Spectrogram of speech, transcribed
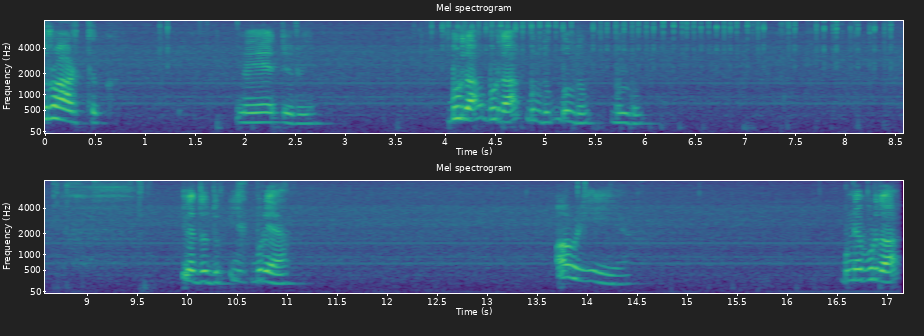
Dur artık. Neye durayım? Burada burada buldum buldum buldum. Ya da dur ilk buraya. Over here. Bu ne burada?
